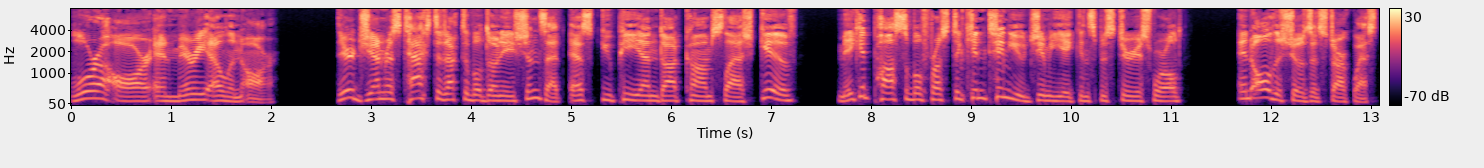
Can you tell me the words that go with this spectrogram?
Laura R., and Mary Ellen R. Their generous tax-deductible donations at sqpn.com slash give make it possible for us to continue Jimmy Akin's Mysterious World and all the shows at StarQuest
